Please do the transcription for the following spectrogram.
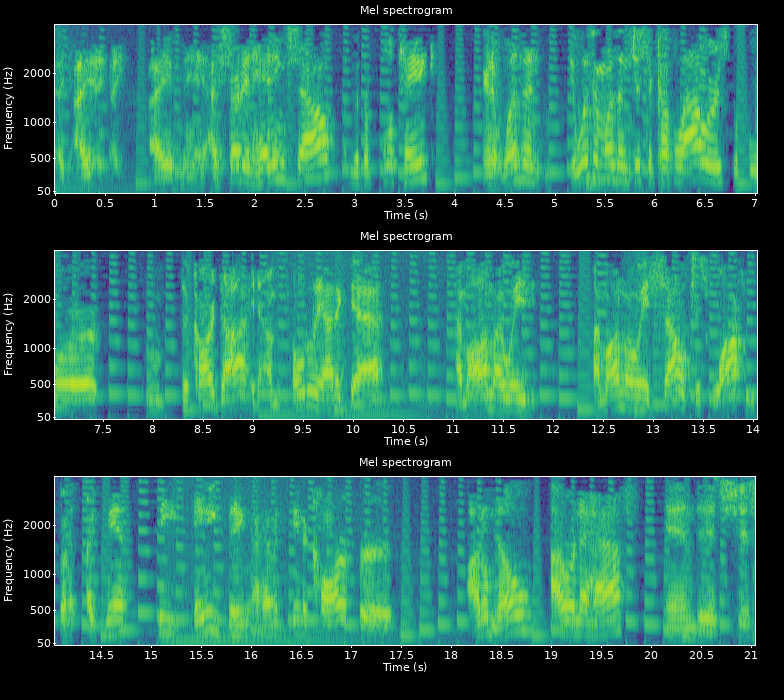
I, I, I, I started heading south with a full tank, and it wasn't, it wasn't more than just a couple hours before the car died. I'm totally out of gas. I'm on my way, I'm on my way south, just walking, but I can't see anything. I haven't seen a car for, I don't know, hour and a half, and it's just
